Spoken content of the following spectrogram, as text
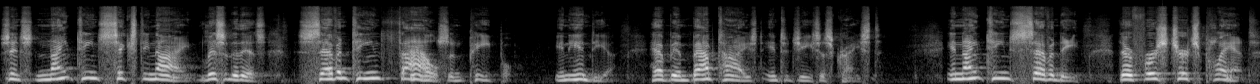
Since 1969, listen to this, 17,000 people in India have been baptized into Jesus Christ. In 1970, their first church plant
